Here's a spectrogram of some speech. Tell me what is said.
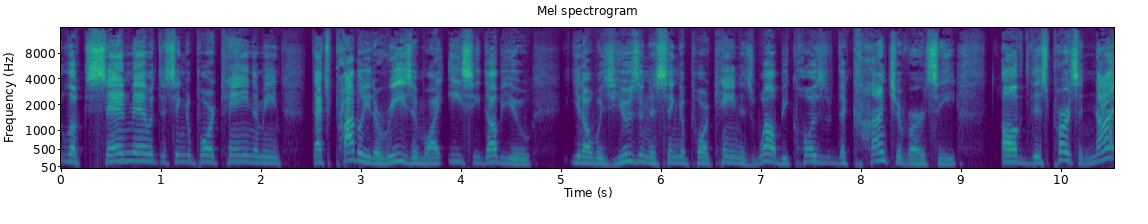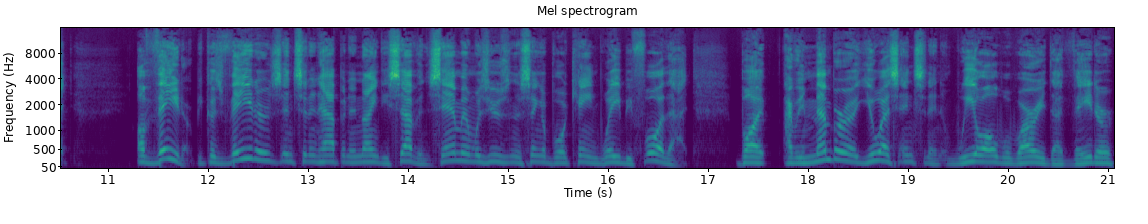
look, Sandman with the Singapore cane, I mean, that's probably the reason why ECW, you know, was using the Singapore cane as well because of the controversy of this person. Not of Vader because Vader's incident happened in 97. Sandman was using the Singapore cane way before that. But I remember a U.S. incident. We all were worried that Vader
